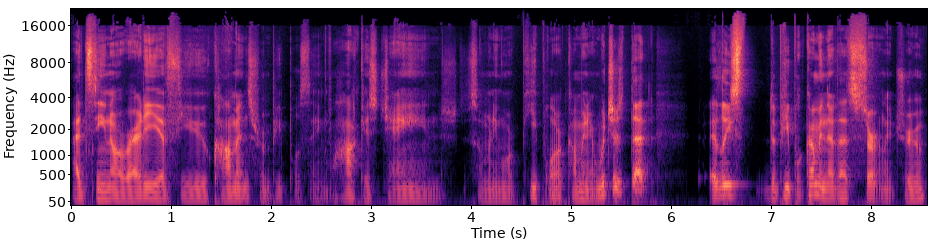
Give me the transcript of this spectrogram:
I'd seen already a few comments from people saying Oaxaca's changed. So many more people are coming here, which is that, at least the people coming there, that's certainly true.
